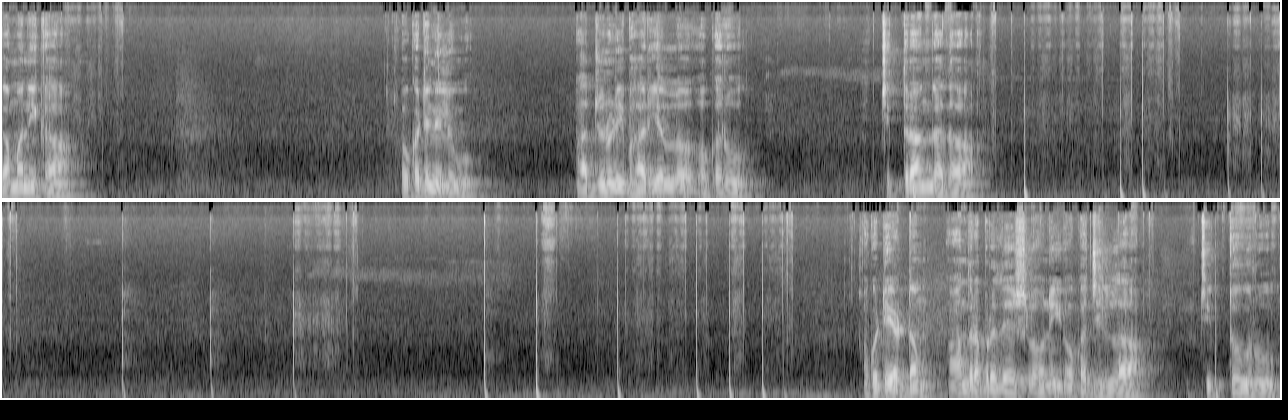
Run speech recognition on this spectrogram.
గమనిక. ఒకటి నిలువు. అర్జునుడి భార్యల్లో ఒకరు. చిత్రాంగద. ఒకటి అడ్డం. ఆంధ్రప్రదేశ్లోని ఒక జిల్లా. చిత్తూరు.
